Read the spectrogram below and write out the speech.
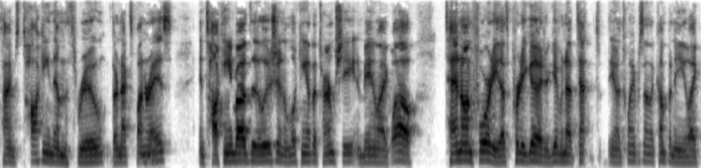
times talking them through their next mm-hmm. fundraise mm-hmm. And talking about the dilution and looking at the term sheet and being like, well. 10 on 40 that's pretty good you're giving up 10 you know 20% of the company like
